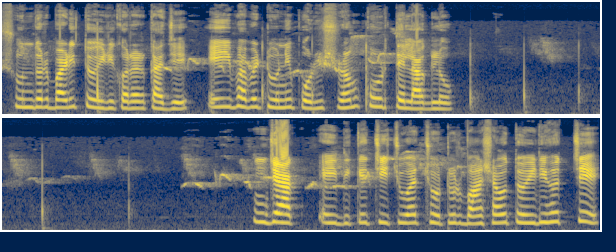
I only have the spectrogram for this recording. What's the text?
সুন্দর বাড়ি তৈরি করার কাজে। এইভাবে টুনি পরিশ্রম করতে লাগল। যাক এইদিকে চিচু আর ছোটুর বাসাও তৈরি হচ্ছে।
